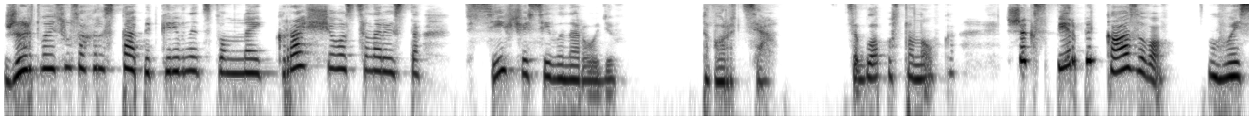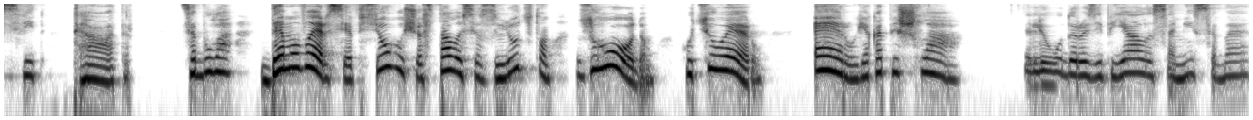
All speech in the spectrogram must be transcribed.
жертва Ісуса Христа під керівництвом найкращого сценариста всіх часів і народів Творця. Це була постановка. Шекспір підказував увесь світ театр. Це була демоверсія всього, що сталося з людством згодом у цю еру, еру, яка пішла. Люди розіп'яли самі себе,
